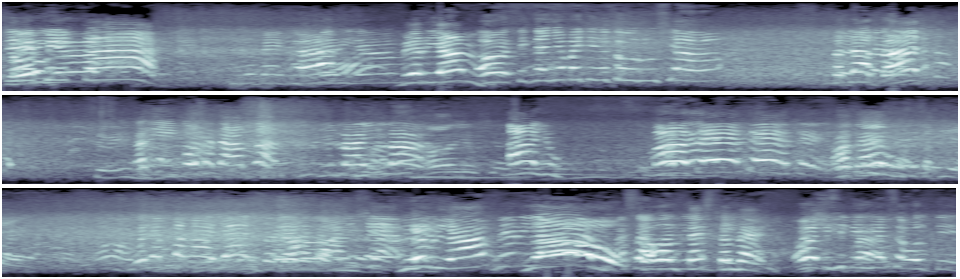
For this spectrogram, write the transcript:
Rebecca! Rebecca? Miriam. Oh, tignan niyo may tinuturo siya. oh. Sa dagat. Naligo sa dagat. Ah, yun siya. Ah, yung... Mate, te, te. Ate, huwag mo sasabihin. Oh, walang pangalan. Miriam? Miriam! Sa Old Testament. Oh, si Miriam sa Old din.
